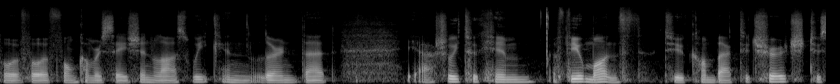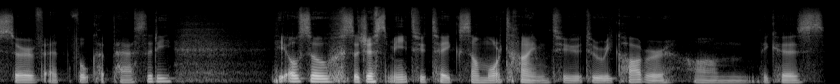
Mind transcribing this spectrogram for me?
for, for a phone conversation last week and learned that it actually took him a few months to come back to church to serve at full capacity. He also suggests me to take some more time to, to recover um, because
